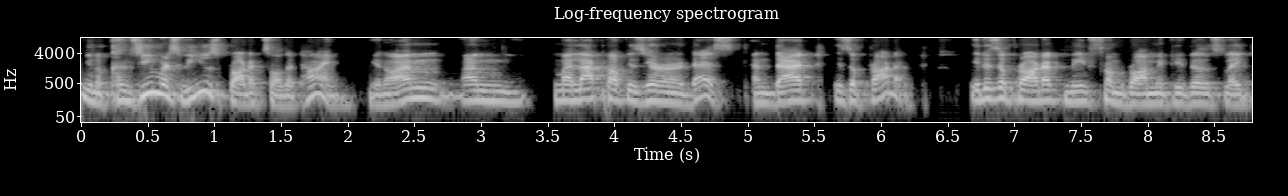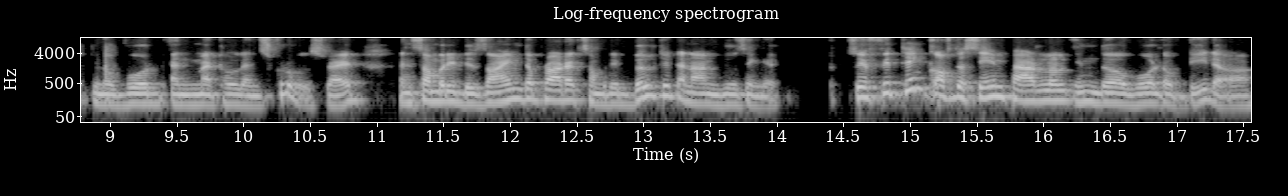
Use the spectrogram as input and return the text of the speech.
you know, consumers, we use products all the time. You know, I'm, I'm, my laptop is here on a desk and that is a product. It is a product made from raw materials like, you know, wood and metal and screws, right? And somebody designed the product, somebody built it and I'm using it. So if we think of the same parallel in the world of data,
